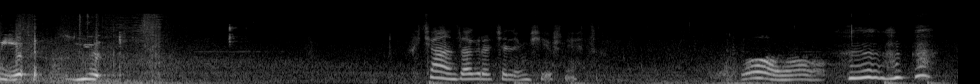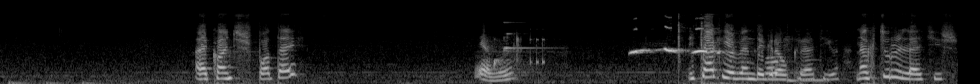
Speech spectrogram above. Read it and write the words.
Jep, jep. Chciałam zagrać, ale mi się już nie chce. No, no. Ale kończysz po tej? Nie wiem. I tak nie będę grał kreatywa. Na który lecisz?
